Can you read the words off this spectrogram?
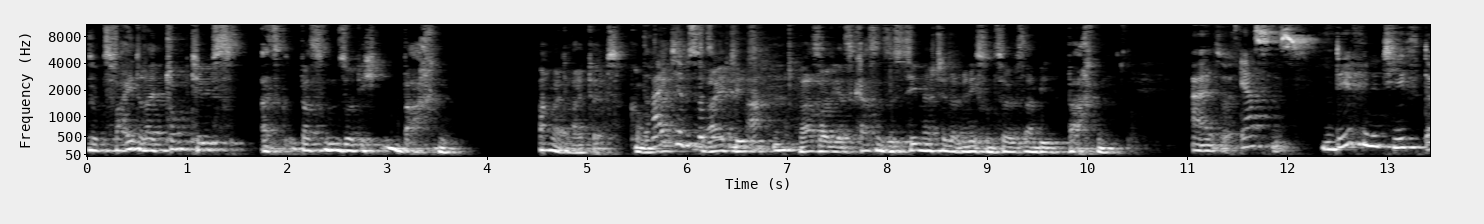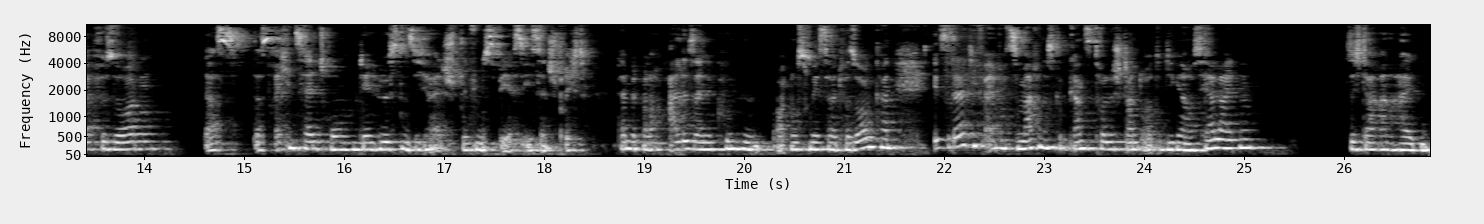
So zwei, drei Top-Tipps, was sollte ich beachten? Machen wir drei Tipps. Komm, Drei Tipps, was drei sollte ich Tipps. beachten? Was sollte ich als Kassensystemhersteller, wenn ich so einen Service anbiete, beachten? Also erstens, definitiv dafür sorgen, dass das Rechenzentrum den höchsten Sicherheitsstufen des BSIs entspricht, damit man auch alle seine Kunden ordnungsgemäß damit versorgen kann. Ist relativ einfach zu machen. Es gibt ganz tolle Standorte, die daraus herleiten, sich daran halten.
